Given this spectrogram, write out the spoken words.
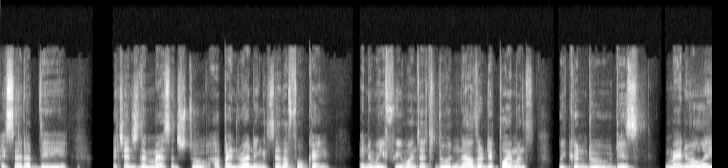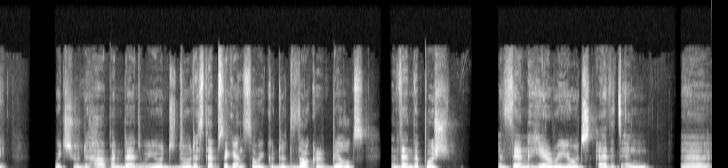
I set up the, I changed the message to up and running instead of OK. And if we wanted to do another deployment, we can do this manually, which would happen that we would do the steps again. So we could do the Docker builds and then the push. And then here we would edit and uh,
